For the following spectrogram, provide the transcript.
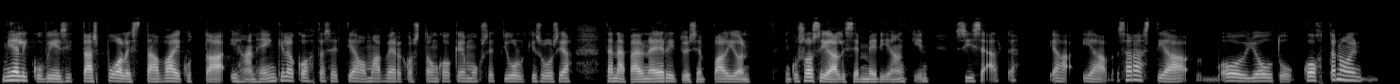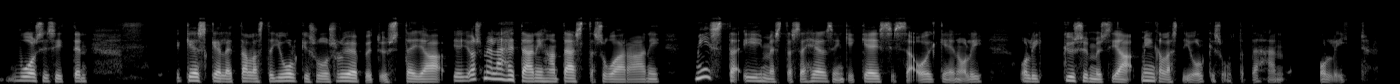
mielikuviin sitten taas puolestaan vaikuttaa ihan henkilökohtaiset ja oman verkoston kokemukset, julkisuus ja tänä päivänä erityisen paljon niin kuin sosiaalisen mediankin sisältö. Ja, ja Sarastia Oy joutui kohta noin vuosi sitten keskelle tällaista julkisuusryöpytystä. Ja, ja jos me lähdetään ihan tästä suoraan, niin mistä ihmeestä se Helsinki-keississä oikein oli, oli kysymys ja minkälaista julkisuutta tähän on liittynyt?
